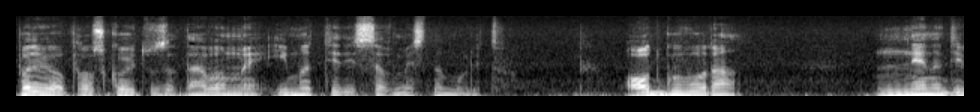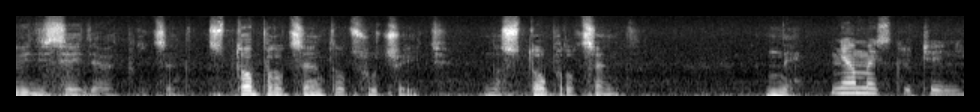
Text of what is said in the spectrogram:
първият въпрос, който задавам е, имате ли съвместна молитва? Отговора не на 99%. 100% от случаите. На 100%. Не. Няма изключение.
